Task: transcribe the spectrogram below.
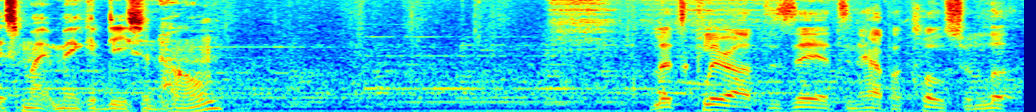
Place might make a decent home. Let's clear out the Zeds and have a closer look.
